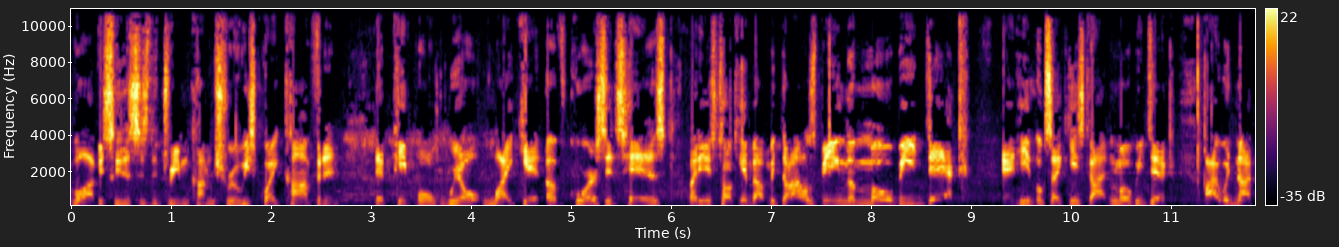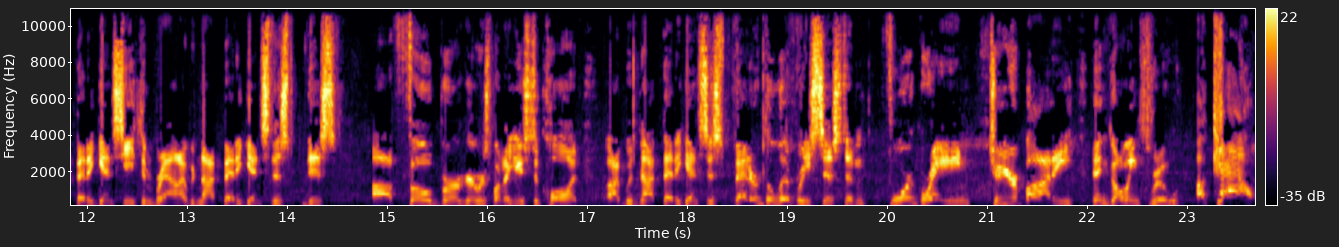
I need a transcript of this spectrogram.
Well, obviously, this is the dream come true. He's quite confident that people will like it. Of course, it's his, but he's talking about McDonald's being the Moby Dick and he looks like he's gotten Moby Dick. I would not bet against Ethan Brown. I would not bet against this this uh, faux burger is what I used to call it. I would not bet against this better delivery system for grain to your body than going through a cow.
